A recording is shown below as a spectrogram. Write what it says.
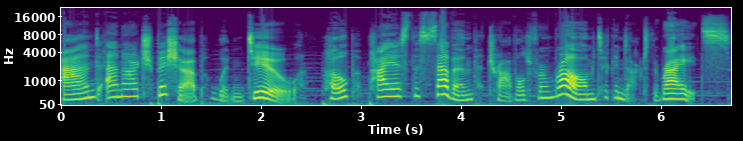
and an archbishop wouldn't do. Pope Pius VII traveled from Rome to conduct the rites.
